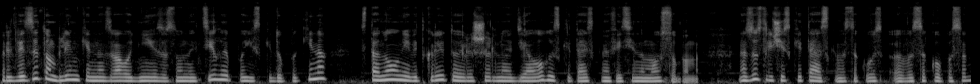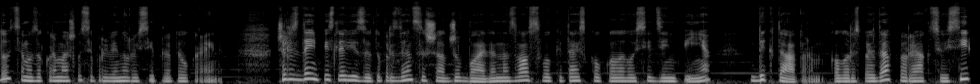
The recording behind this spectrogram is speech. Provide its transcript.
Перед візитом Блінкен назвав однією з основних цілей поїздки до Пекіна встановлення відкритого і розширеного діалогу з китайськими офіційними особами. На зустрічі з китайськими високо, високопосадовцями, зокрема, йшлося про війну Росії проти України. Через день після візиту президент США Джо Байден назвав свого китайського колегу Сі Цзіньпіня диктатором, коли розповідав про реакцію Сі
